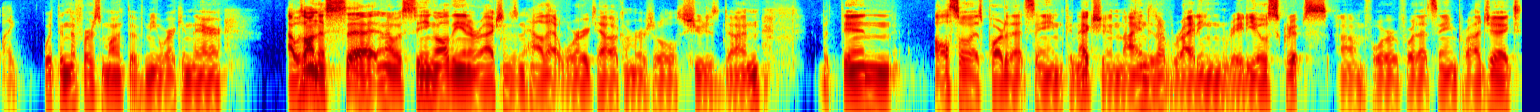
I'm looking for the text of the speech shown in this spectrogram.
like within the first month of me working there, I was on the set and I was seeing all the interactions and how that worked, how a commercial shoot is done. But then also as part of that same connection, I ended up writing radio scripts um, for for that same project.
